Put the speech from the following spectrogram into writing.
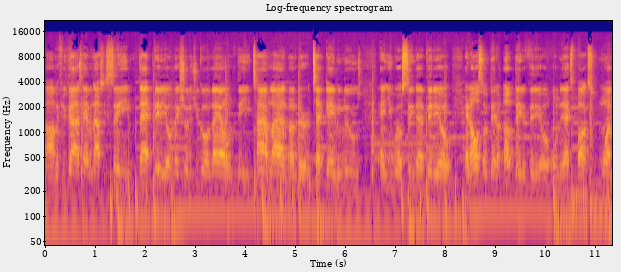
Um, if you guys haven't actually seen that video, make sure that you go down the timeline under Tech Gaming News and you will see that video. And also did an updated video on the Xbox One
